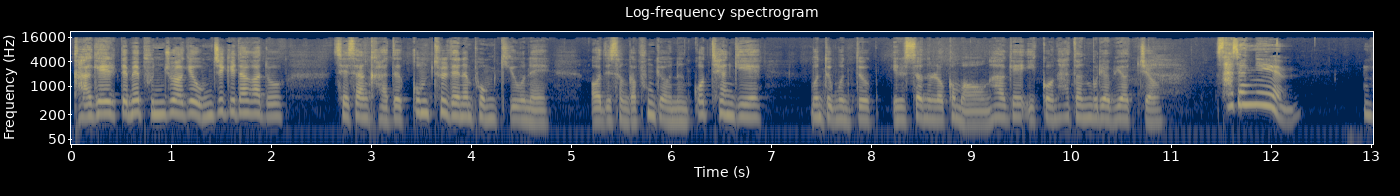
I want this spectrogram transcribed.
가게 일 때문에 분주하게 움직이다가도 세상 가득 꿈틀대는 봄 기운에 어디선가 풍겨오는 꽃향기에 문득문득 일선을 놓고 멍하게 있곤 하던 무렵이었죠. 사장님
